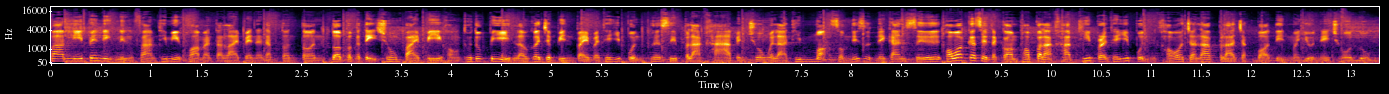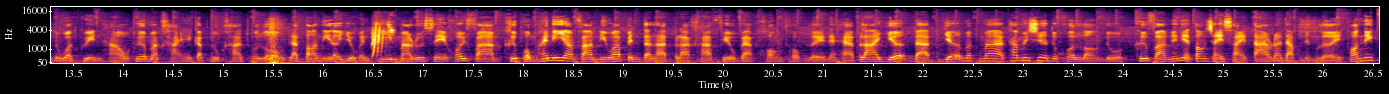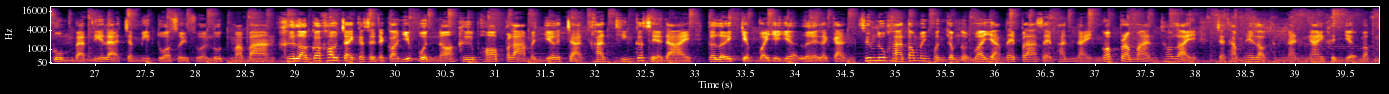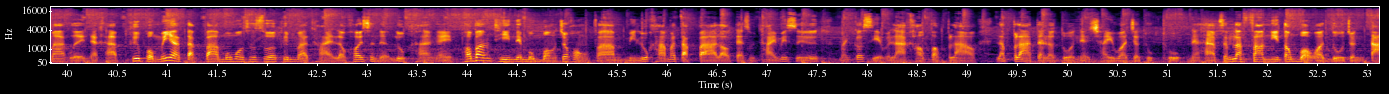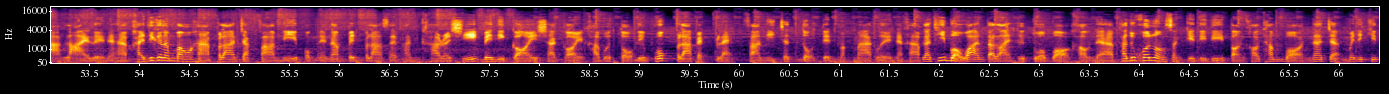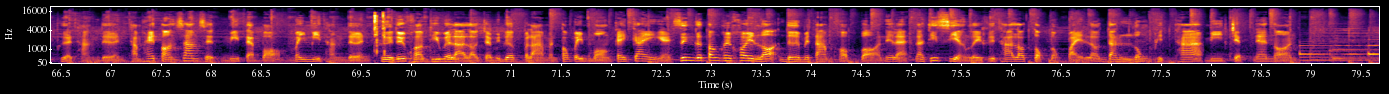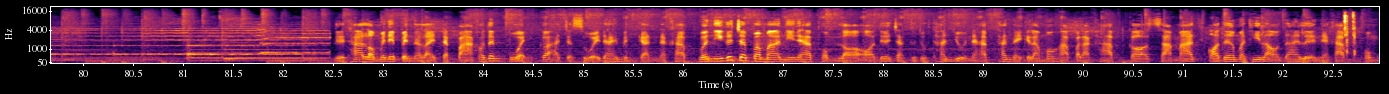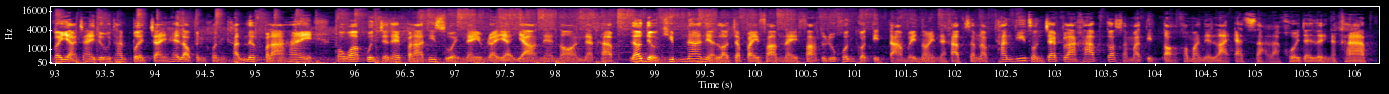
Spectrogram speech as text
ฟาร์มนี้เป็นอีกหนึ่งฟาร์มที่มีความอันตรายเป็นอันดับต้นๆ โดยปกติช่วงปลายปีของทุกๆ ปีเราก็จะบินไปประเทศญี่ปุ่นเพื่อซื้อปลาคาเป็นช่วงเวลาที่เหมาะสมที่สุดในการซื้อ เพราะว่าเกษตรกรเพาะปลาคาที่ประเทศญี่ปุ่นเขาก็จะลากปลาจากบ่อดินมาอยู่ในโชว์รูมหรือว่ากรีนเฮาส์เพื่อมาขายให้กับลูกค้าทั่วโลก และตอนนี้เราอยู่กันที่มารุเซโคยฟาร์ม คือผมให้นิยามฟาร์มนี้ว่าเป็นตลาดปลาคาฟิลแบบคลองถมเลยนะครับปลาเยอะแบบเยอะมากๆ ถ้าไม่เชื่อทุกคนลองดู คือฟาร์มนี้เนี่ยต้องใช้สายตาระดับหนึ่งเลย เพราะในกลุ่มแบบนี้แหละจะมีตัวสวยๆหลุดมาบ้าง คือเราก็เข้าใจเกษตรกรญี่ปุ่นเนาะคือพอปลามันเยอะจัดคัดทิ้งก็เสียดายก็เลยเก็บไว้เยอะๆเลยละกัน ซึ่งลูกค้าต้องเป็นคนกำหนดว่าอยากได้ปลาสายพันธุ์ไหนงบประมาณเท่าไหร่จะทำให้เราทำงานง่ายขึ้นเยอะมากๆเลยนะครับคือผมไม่อยากตักปลามุมมองซัวๆขึ้นมาถ่ายแล้วค่อยเสนอลูกค้าไง เพราะบางทีในมุมมองเจ้าของฟาร์มมีลูกค้ามาตักปลาเราแต่สุดท้ายไม่ซื้อ มันก็เสียเวลาเขาเปล่าๆและปลาแต่ละตัวเนี่ยใช่ว่าจะถูกๆนะครับสำหรับฟาร์มนี้ต้องบอกว่าดูจนตาลายเลยนะครับใครที่กำลังมองหาปลาจากฟาร์มนี้ ผมแนะนำเป็นปลาสายพันธุ์คาราชิเบนิกอยชากอยคาโบโตะหรือพวกปลาแปปลกๆ ฟาร์มนี้จะโดดเด่นมากๆเลยนะครับ และที่บอกว่าอันตรายคือตัวบ่อเขานะครับ ถ้าทุกคนลองสังเกตดีๆ ตอนเขาทำบ่อน่าจะไม่ได้คิดเผื่อทางเดินทำให้ตอนสร้างเสร็จมีแต่บ่อไม่มีทางเดิน คือด้วยความที่เวลาเราจะไปเลือกปลา มันต้องไปมองใกล้ๆไง ซึ่งก็ต้องค่อยๆ เลาะเดินไปตามขอบบ่อนี่แหละ และที่เสี่ยงเลยคือถ้าเราตกลงไปแล้วดันลงผิดท่ามีเจ็บแน่นอน หรือถ้าเราไม่ได้เป็นอะไรแต่ปลาเขาดันป่วยก็อาจจะซวยได้เหมือนกันนะครับ วันนี้ก็จะประมาณนี้นะครับ ผมรอออเดอร์จากทุกๆท่านอยู่นะครับ ท่านไหนกำลังมองหาปลาครับ ก็สามารถออเดอร์มาที่เราได้เลยนะครับ ผมก็อยากจะให้ทุกท่านเปิดใจให้เราเป็นคนคัดเลือกปลาให้ เพราะว่าคุณจะได้ปลาที่สวยในระยะยาวแน่นอนนะครับ แล้วเดี๋ยวคลิปหน้าเนี่ยเราจะไปฟาร์มไหนฝากทุกๆคนกดติดตามไว้หน่อยนะครับสำหรับท่านที่สนใจปลาครับก็สามารถติดต่อเข้ามาในไลน์แอดสาระโคยได้เลยนะครับ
